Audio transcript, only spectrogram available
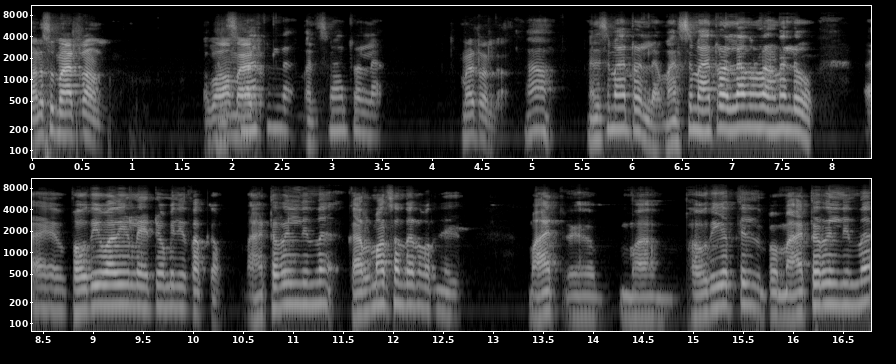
മനസ്സ് മാറ്റർ ആണ് അപ്പൊ ആ മാറ്റർ മനസ്സ് മാറ്ററല്ല. മാറ്റർ അല്ല ആ മനസ്സ് മാറ്ററല്ല. മനസ്സ് മാത്രമല്ല എന്നുള്ളതാണല്ലോ ഭൗതികവാദികളുടെ ഏറ്റവും വലിയ തർക്കം. മാറ്ററിൽ നിന്ന് കർമാർസ് എന്താണ് പറഞ്ഞത്? മാറ്റ ഭൗതികത്തിൽ മാറ്ററിൽ നിന്ന്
